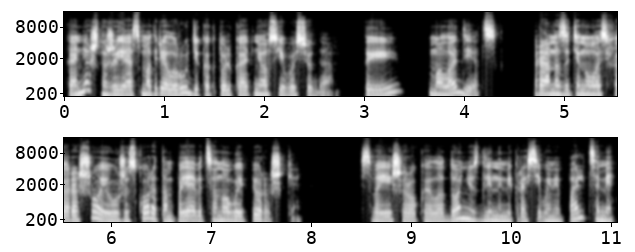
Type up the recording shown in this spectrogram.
Конечно же, я осмотрел Руди, как только отнес его сюда. Ты молодец. Рана затянулась хорошо, и уже скоро там появятся новые перышки. Своей широкой ладонью с длинными красивыми пальцами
